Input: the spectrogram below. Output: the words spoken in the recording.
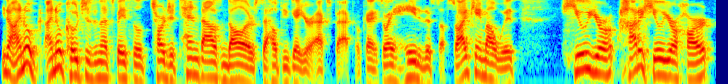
you know, I know, I know coaches in that space, they'll charge you $10,000 to help you get your ex back. Okay. So I hated this stuff. So I came out with heal your, how to heal your heart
